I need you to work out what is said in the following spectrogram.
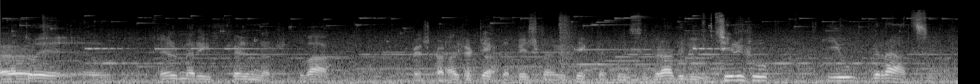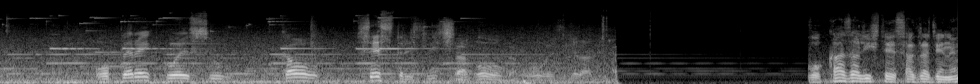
E, A to je e, Helmer i Fellner, dva Bečka arhitekta. arhitekta, bečka arhitekta koji su gradili u Cirihu i u Gracu. Opere koje su kao sestre slične Da. ovoga, ove zgrade. Ovo kazalište je sagrađeno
